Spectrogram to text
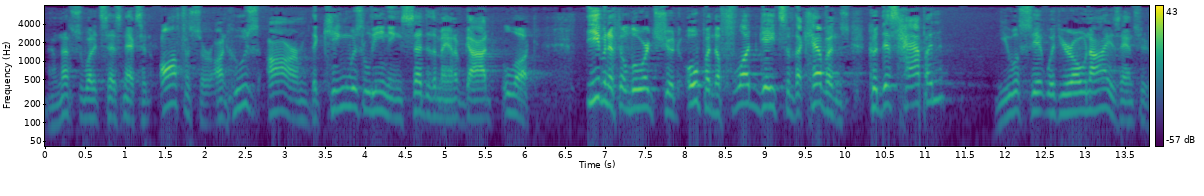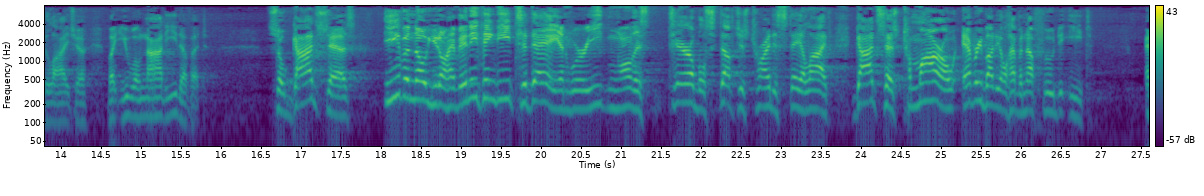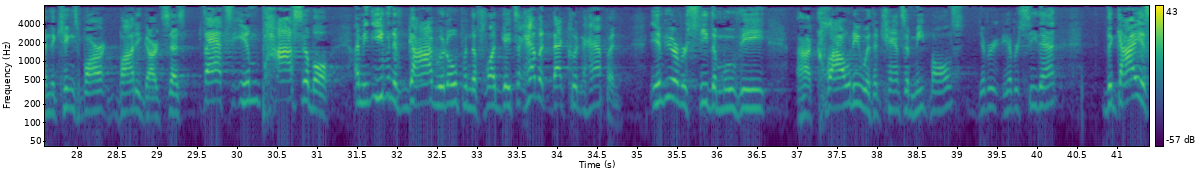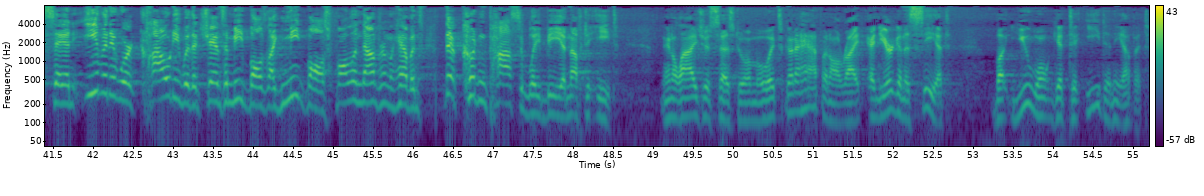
Now that's what it says next. An officer on whose arm the king was leaning said to the man of God, look, even if the Lord should open the floodgates of the heavens, could this happen? You will see it with your own eyes, answered Elijah, but you will not eat of it. So God says, even though you don't have anything to eat today and we're eating all this terrible stuff just trying to stay alive, God says tomorrow everybody will have enough food to eat. And the king's bodyguard says, that's impossible. I mean, even if God would open the floodgates of heaven, that couldn't happen. Have you ever see the movie uh, Cloudy with a Chance of Meatballs? You ever, you ever see that? The guy is saying, even if we're cloudy with a chance of meatballs, like meatballs falling down from the heavens, there couldn't possibly be enough to eat. And Elijah says to him, oh, it's going to happen all right, and you're going to see it, but you won't get to eat any of it.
